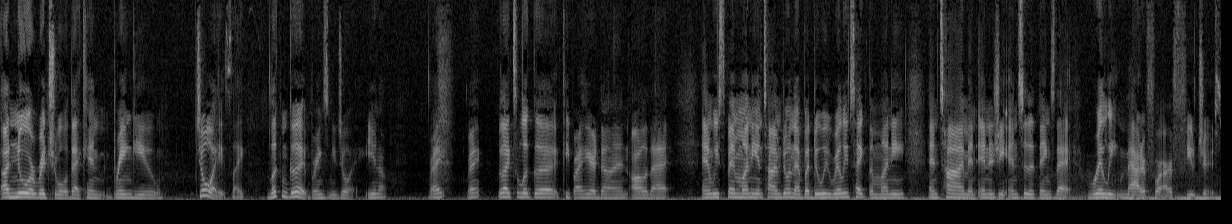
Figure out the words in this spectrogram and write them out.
a newer ritual that can bring you joys like looking good brings me joy you know right? Right? We like to look good, keep our hair done, all of that. And we spend money and time doing that, but do we really take the money and time and energy into the things that really matter for our futures?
